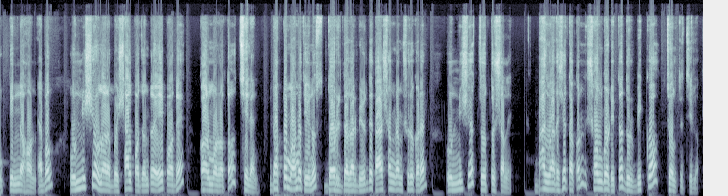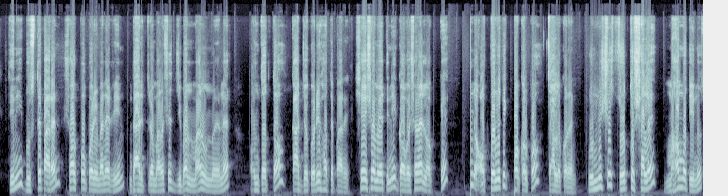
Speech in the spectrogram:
উত্তীর্ণ হন এবং উনিশশো সাল পর্যন্ত এই পদে কর্মরত ছিলেন। ডক্টর মোহাম্মদ ইউনুস দরিদ্রতার বিরুদ্ধে তার সংগ্রাম শুরু করেন উনিশশো সালে। বাংলাদেশে তখন সংগঠিত দুর্ভিক্ষ চলতেছিল। তিনি বুঝতে পারেন স্বল্প পরিমাণে ঋণ দারিদ্র মানুষের জীবন মান উন্নয়নের অন্তত কার্যকরী হতে পারে। সেই সময়ে তিনি গবেষণার লক্ষ্যে অর্থনৈতিক প্রকল্প চালু করেন। উনিশশো সালে মোহাম্মদ ইউনুস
